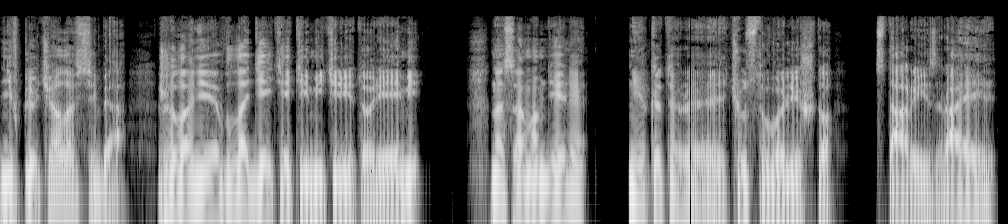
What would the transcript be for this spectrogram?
не включало в себя желание владеть этими территориями. На самом деле, некоторые чувствовали, что старый Израиль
